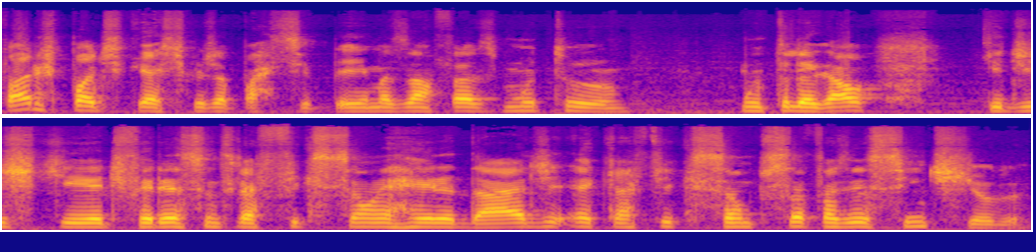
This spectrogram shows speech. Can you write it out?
vários podcasts que eu já participei, mas é uma frase muito muito legal, que diz que a diferença entre a ficção e a realidade é que a ficção precisa fazer sentido.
